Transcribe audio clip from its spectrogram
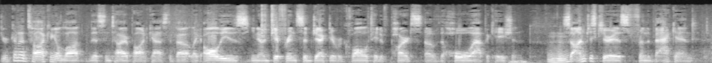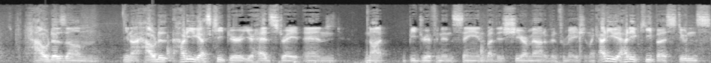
you're kind of talking a lot this entire podcast about like all these you know different subjective or qualitative parts of the whole application. So I'm just curious from the back end, how does um you know how do how do you guys keep your your head straight and not be driven insane by this sheer amount of information? Like how do you how do you keep a student's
